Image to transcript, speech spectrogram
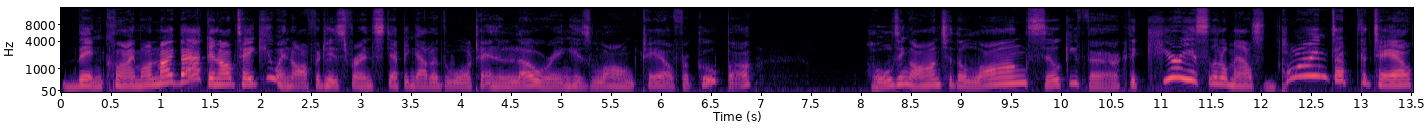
Then climb on my back and I'll take you in, offered his friend, stepping out of the water and lowering his long tail for Cooper. Holding on to the long, silky fur, the curious little mouse climbed up the tail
